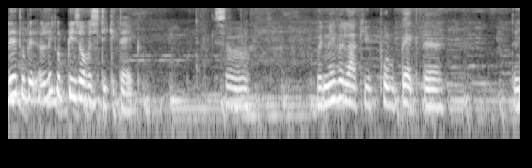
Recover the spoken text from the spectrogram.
little bit a little piece of a sticky tape. So whenever like you pull back the the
